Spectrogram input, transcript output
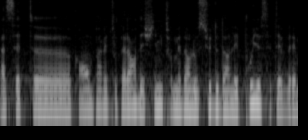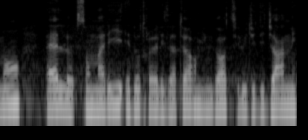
à cette. Euh, quand on parlait tout à l'heure des films tournés dans le sud, dans les Pouilles, c'était vraiment elle, son mari et d'autres réalisateurs, Mingozzi, Luigi Di Gianni.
